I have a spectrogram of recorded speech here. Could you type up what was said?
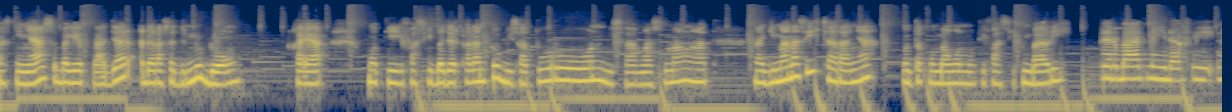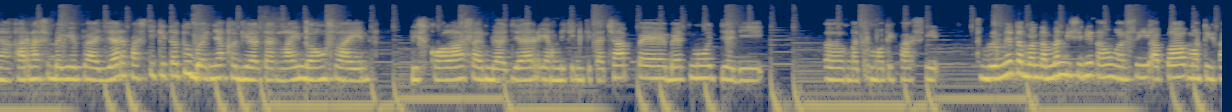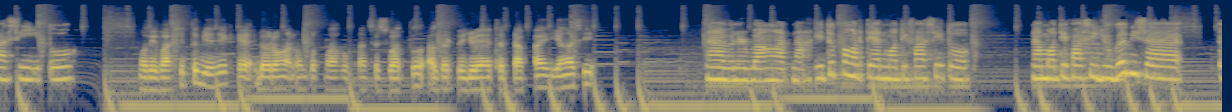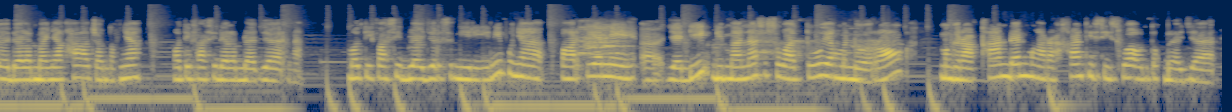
Pastinya sebagai pelajar ada rasa jenuh dong. Kayak motivasi belajar kalian tuh bisa turun, bisa nggak semangat. Nah, gimana sih caranya untuk membangun motivasi kembali? Bener banget nih, Davi. Nah, karena sebagai pelajar, pasti kita tuh banyak kegiatan lain dong selain di sekolah, selain belajar yang bikin kita capek, bad mood, jadi eh, nggak uh, termotivasi. Sebelumnya teman-teman di sini tahu nggak sih apa motivasi itu? Motivasi itu biasanya kayak dorongan untuk melakukan sesuatu agar tujuannya tercapai ya nggak sih? Nah bener banget. Nah itu pengertian motivasi tuh. Nah motivasi juga bisa e, dalam banyak hal. Contohnya motivasi dalam belajar. Nah motivasi belajar sendiri ini punya pengertian nih. E, jadi di mana sesuatu yang mendorong menggerakkan dan mengarahkan si siswa untuk belajar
